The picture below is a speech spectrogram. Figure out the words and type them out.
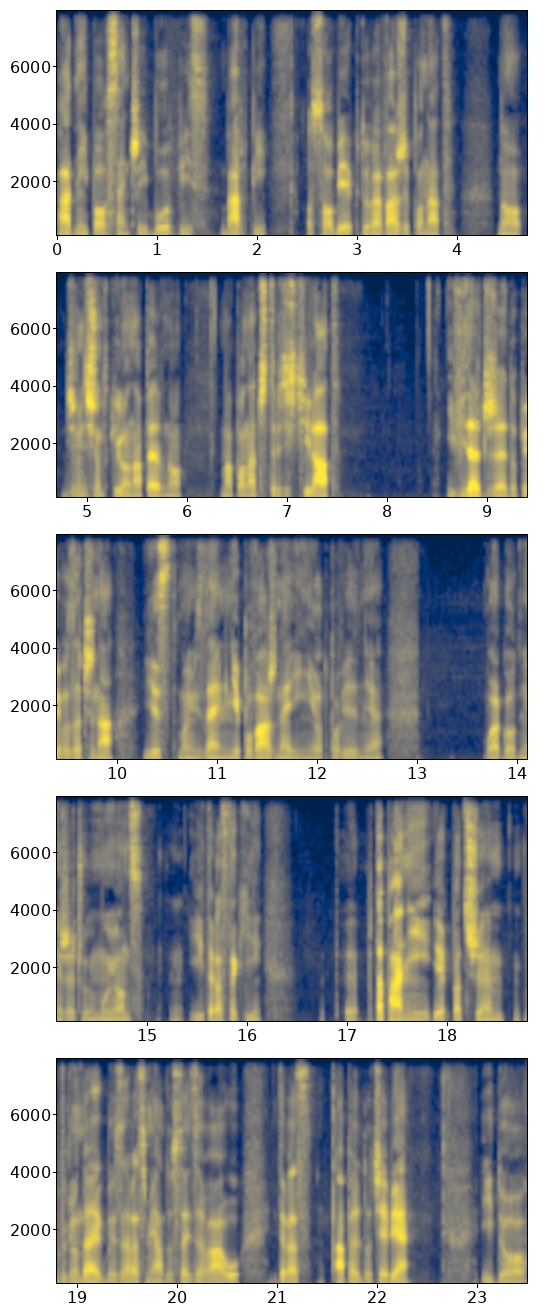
padnij powstań, czyli burpees, burpee, osobie, która waży ponad no, 90 kg na pewno, ma ponad 40 lat i widać, że dopiero zaczyna, jest moim zdaniem niepoważne i nieodpowiednie, łagodnie rzecz ujmując. I teraz taki e, ta pani, jak patrzyłem, wygląda jakby zaraz miała dostać zawału. I teraz apel do ciebie i do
